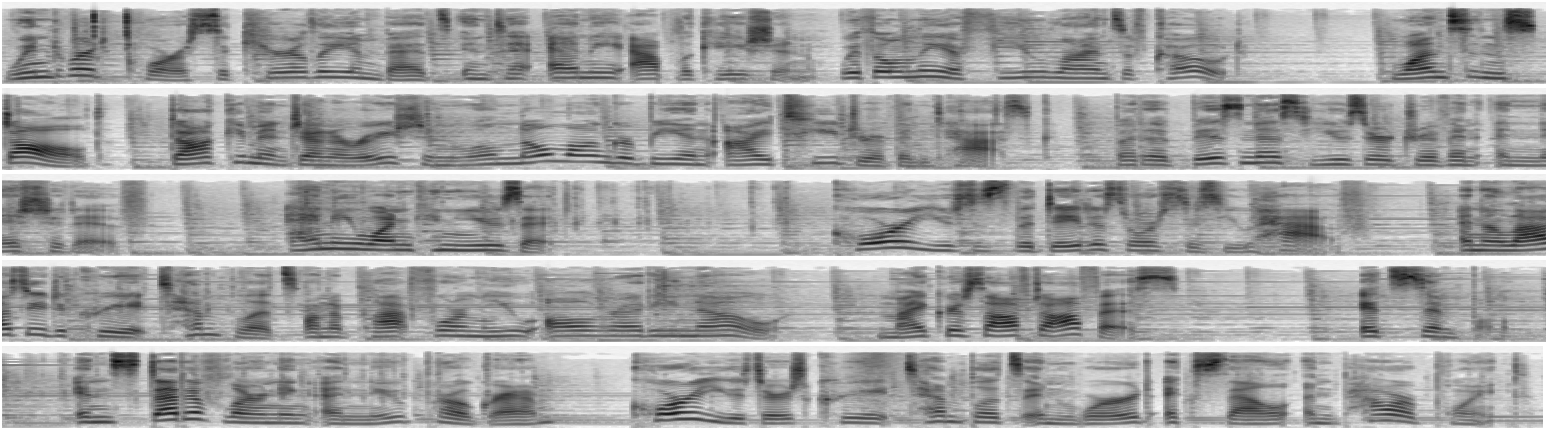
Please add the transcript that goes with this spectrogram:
Windward Core securely embeds into any application with only a few lines of code. Once installed, document generation will no longer be an IT driven task, but a business user driven initiative. Anyone can use it. Core uses the data sources you have and allows you to create templates on a platform you already know Microsoft Office. It's simple. Instead of learning a new program, Core users create templates in Word, Excel, and PowerPoint.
